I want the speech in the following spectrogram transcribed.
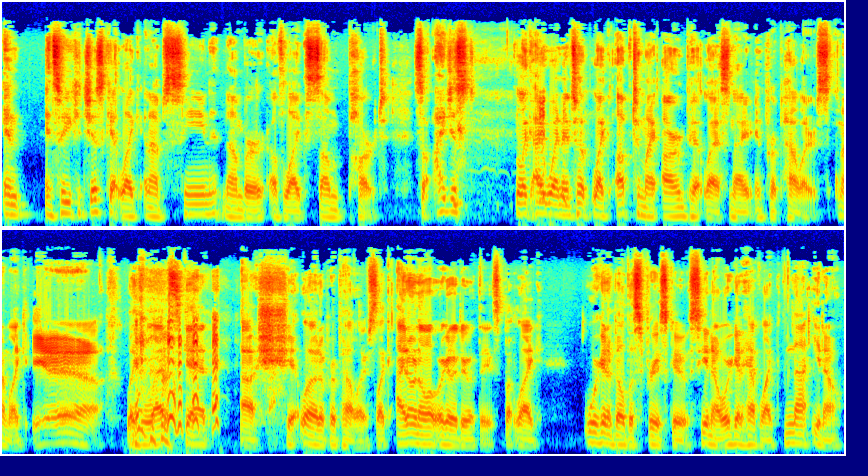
and and so you could just get like an obscene number of like some part. So I just like I went into like up to my armpit last night in propellers, and I'm like, yeah, like let's get a shitload of propellers. Like I don't know what we're gonna do with these, but like we're gonna build a spruce goose. You know, we're gonna have like not you know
